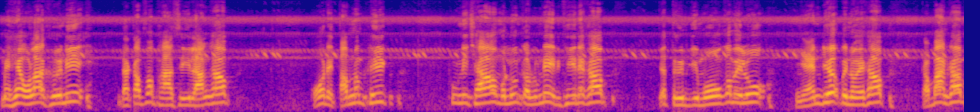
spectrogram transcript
ไม่แห้วละคืนนี้ดักกับฟ้าผ่าสีหลังครับ โอ้ได้ตำน้ำพริกพรุ่งนี้เช้ามาลุ้นกับลุงเนตอีกทีนะครับ จะตื่นกี่โมงก็ไม่รู้แงนเยอะไปหน่อยครับ กลับบ้านครับ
